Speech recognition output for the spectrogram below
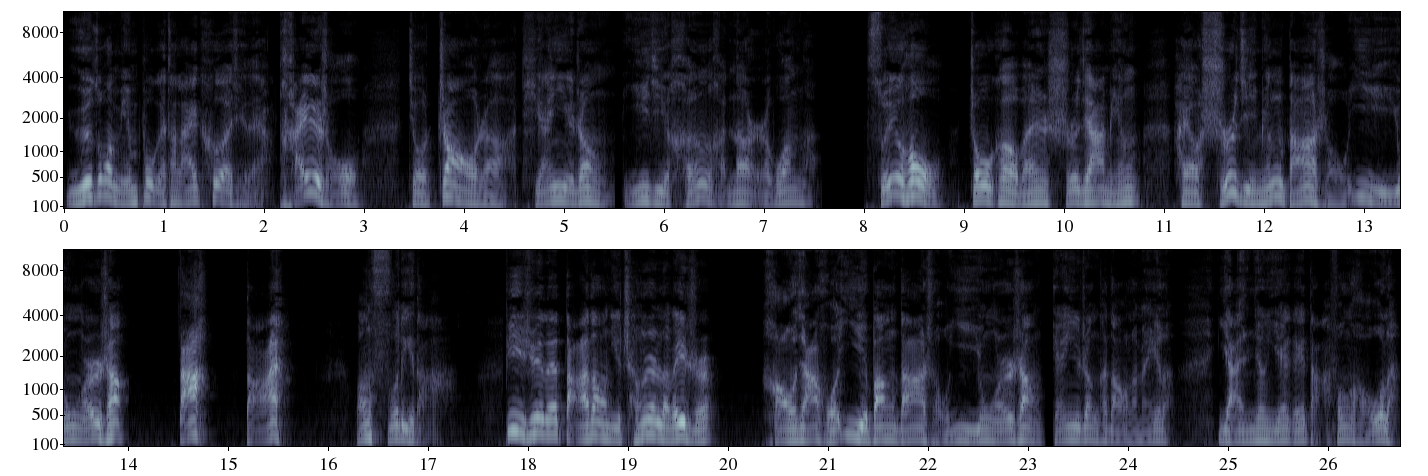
禹作敏不给他来客气的呀，抬手。就照着田义正一记狠狠的耳光啊！随后，周克文、石家明还有十几名打手一拥而上，打打呀，往死里打，必须得打到你承认了为止。好家伙，一帮打手一拥而上，田义正可倒了霉了，眼睛也给打封喉了，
